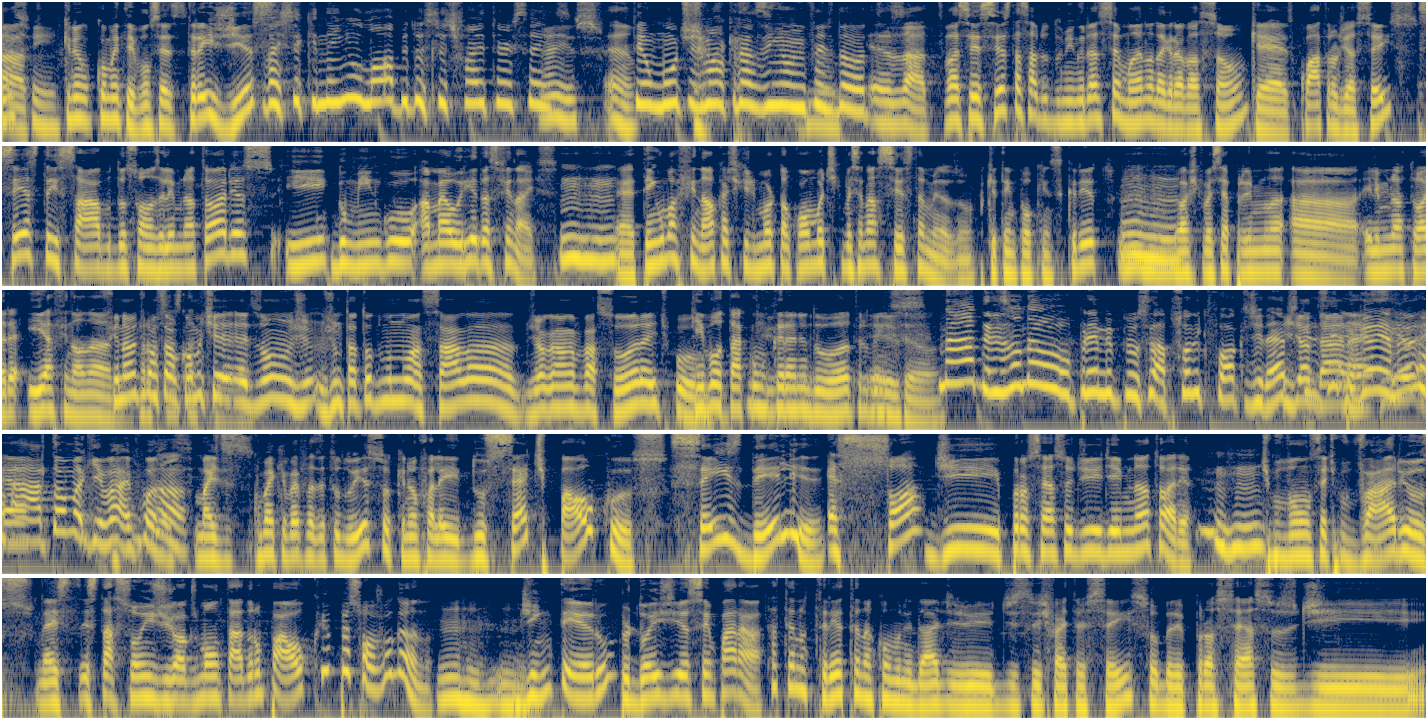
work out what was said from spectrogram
Exato. assim. Que nem eu comentei, vão ser três dias. Vai ser que nem o lobby do Street Fighter 6. É isso. É. Tem um monte de maquinazinha um em frente da outra. Exato. Vai ser sexta, sábado e domingo da semana da gravação, que é 4 ao dia 6. Sexta e sábado são as eliminatórias e domingo a maioria das finais. Uhum. É, tem uma final que acho que de Mortal Kombat que vai ser na sexta mesmo, porque tem pouco inscrito. Uhum. Eu acho que vai ser a, prelima- a eliminatória e a final na Final de Mortal Kombat, eles vão ju- juntar todo mundo numa sala, jogar uma vassoura e, tipo. Quem votar com o crânio do outro Isso. venceu. Nada, eles vão dar o prêmio pro, sei lá, pro Sonic Fox direto, já dá, né? ganha mesmo. É, Ah, toma aqui, vai, foda-se. Mas como é que vai fazer tudo isso? Que não falei, dos sete palcos, seis dele é só de processo de, de eliminatória. Uhum. Tipo, vão ser, tipo, vários né, est- estações de jogos montadas no palco e o pessoal jogando. Uhum, O dia inteiro, por dois dias sem parar. Tá tendo treta na comunidade de, Street Fighter 6 sobre processos de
